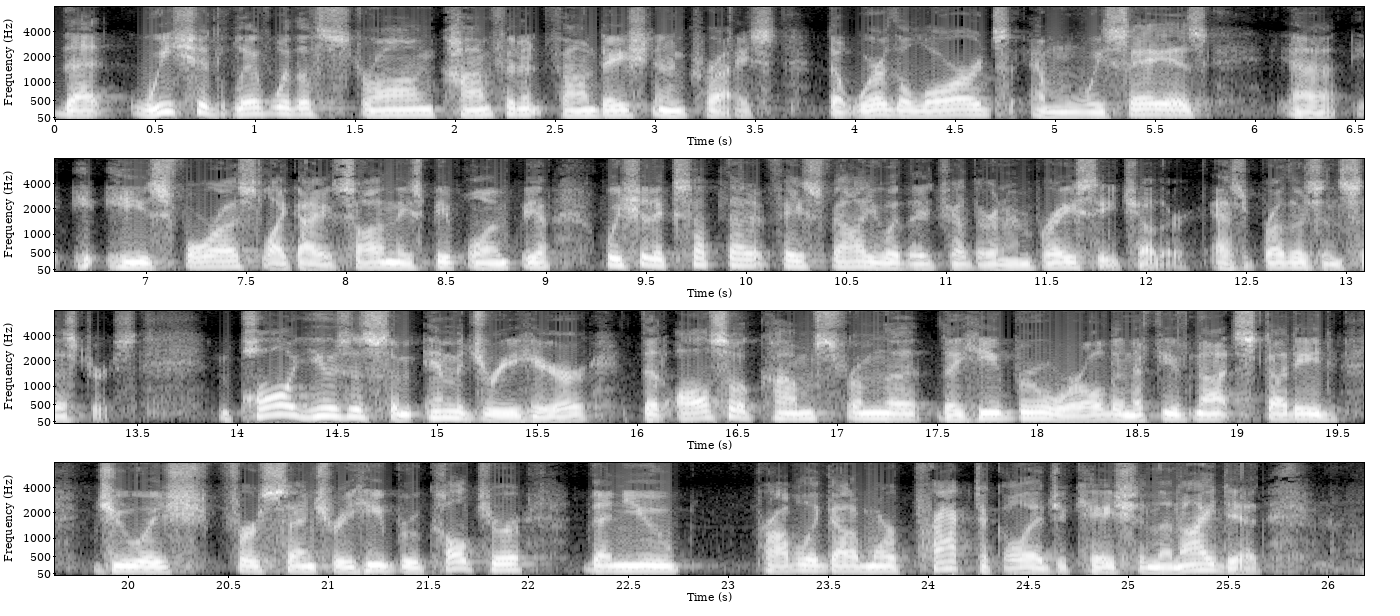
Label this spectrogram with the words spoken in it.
that we should live with a strong, confident foundation in Christ, that we're the Lord's, and when we say is, uh, he's for us, like I saw in these people in Olympia, we should accept that at face value with each other and embrace each other as brothers and sisters. And Paul uses some imagery here that also comes from the, the Hebrew world, and if you've not studied Jewish first century Hebrew culture, then you probably got a more practical education than I did.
